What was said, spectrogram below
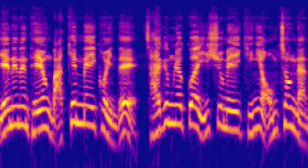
얘네는 대형 마켓 메이커인데 자금력과 이슈 메이킹이 엄청난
